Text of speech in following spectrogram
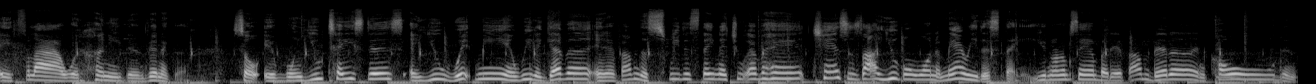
a fly with honey than vinegar. So if when you taste this and you with me and we together, and if I'm the sweetest thing that you ever had, chances are you gonna want to marry this thing. You know what I'm saying? But if I'm bitter and cold and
